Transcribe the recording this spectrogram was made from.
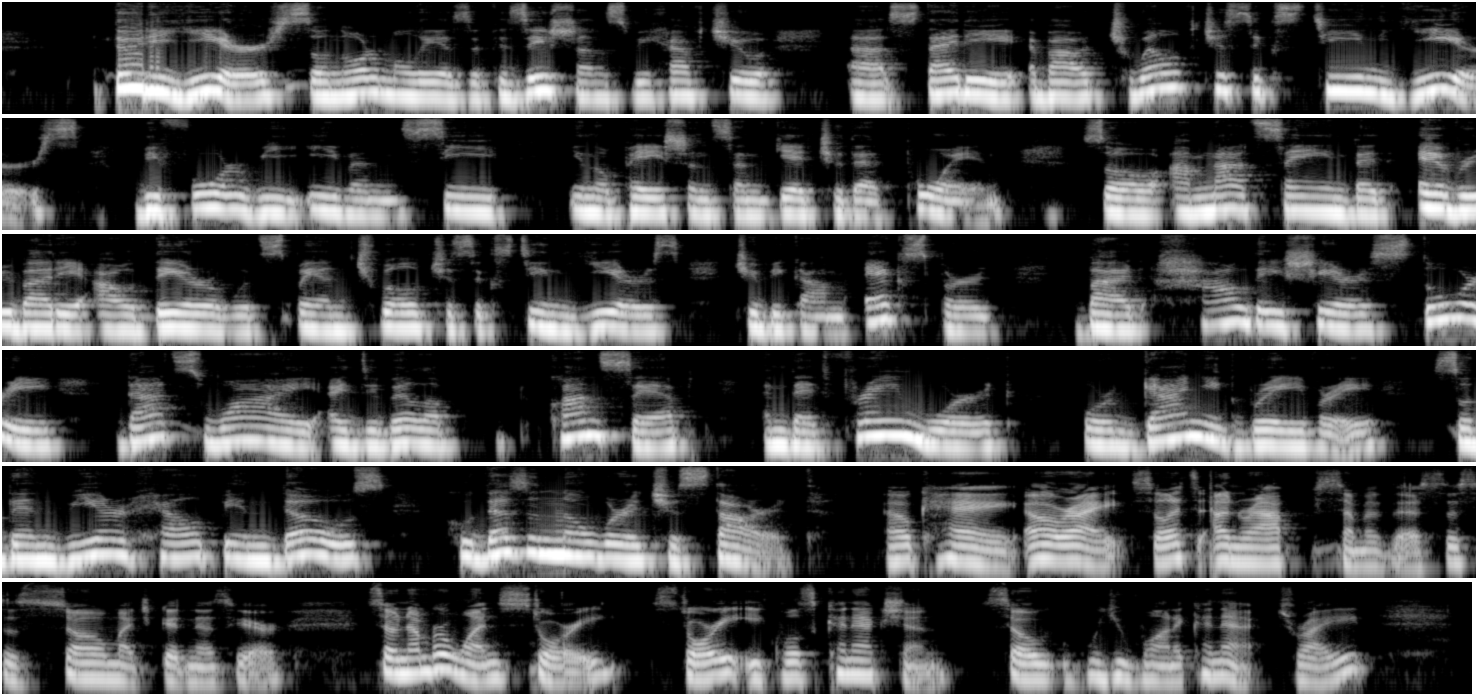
30 years so normally as a physicians we have to uh, study about 12 to 16 years before we even see you know patients and get to that point. So i'm not saying that everybody out there would spend 12 to 16 years to become expert but how they share a story that's why i developed concept and that framework organic bravery. So then we are helping those who doesn't know where to start Okay. All right. So let's unwrap some of this. This is so much goodness here. So, number one, story. Story equals connection. So, you want to connect, right?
